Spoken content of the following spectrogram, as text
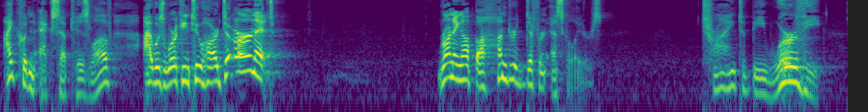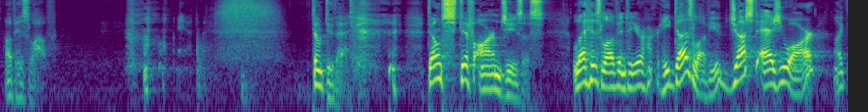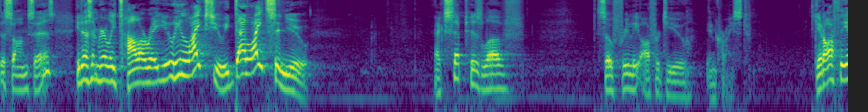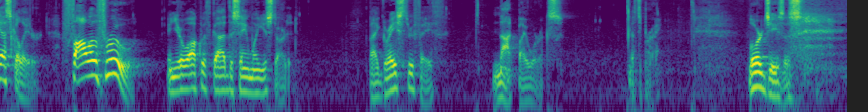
I couldn't accept his love. I was working too hard to earn it. Running up a hundred different escalators, trying to be worthy of his love. Don't do that. Don't stiff arm Jesus. Let his love into your heart. He does love you just as you are, like the song says. He doesn't merely tolerate you, he likes you, he delights in you. Accept his love so freely offered to you in Christ. Get off the escalator. Follow through in your walk with God the same way you started by grace through faith, not by works. Let's pray. Lord Jesus,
